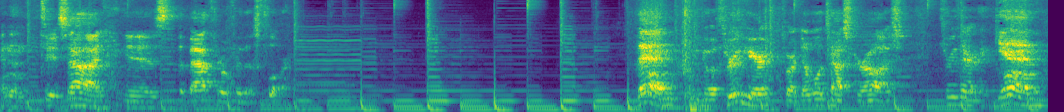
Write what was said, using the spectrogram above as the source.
And then to the side is the bathroom for this floor. Then we go through here to our double attached garage, through there again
